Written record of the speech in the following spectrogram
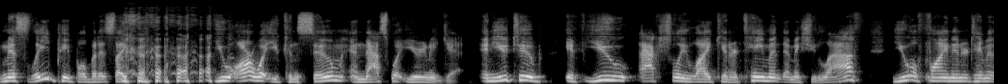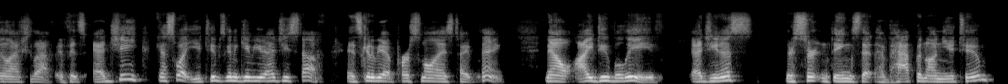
mislead people. But it's like you are what you consume, and that's what you're going to get. And YouTube, if you actually like entertainment that makes you laugh, you will find entertainment that will actually laugh. If it's edgy, guess what? YouTube's going to give you edgy stuff. It's going to be a personalized type thing. Now, I do believe edginess. There's certain things that have happened on YouTube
